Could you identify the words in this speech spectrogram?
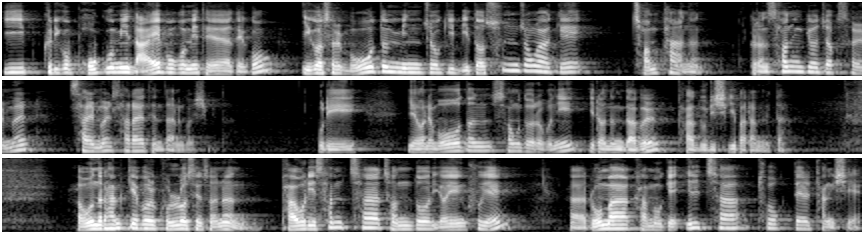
이 그리고 복음이 나의 복음이 되어야 되고 이것을 모든 민족이 믿어 순종하게 전파하는 그런 선교적 삶을 삶을 살아야 된다는 것입니다. 우리 예언의 모든 성도 여러분이 이런 응답을 다 누리시기 바랍니다. 아, 오늘 함께 볼 골로새서는 바울이 3차 전도 여행 후에 아, 로마 감옥에 1차 투옥될 당시에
